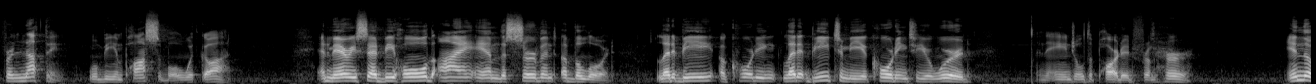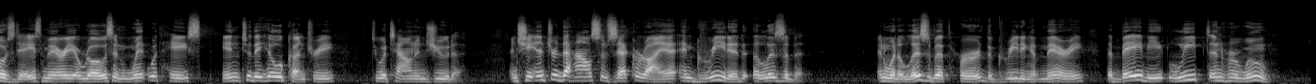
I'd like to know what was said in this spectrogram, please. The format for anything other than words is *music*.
For nothing will be impossible with God. And Mary said, Behold, I am the servant of the Lord. Let it be according let it be to me according to your word. And the angel departed from her. In those days Mary arose and went with haste into the hill country to a town in Judah. And she entered the house of Zechariah and greeted Elizabeth. And when Elizabeth heard the greeting of Mary, the baby leaped in her womb.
